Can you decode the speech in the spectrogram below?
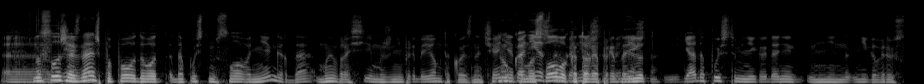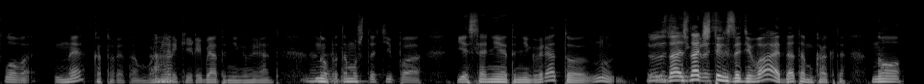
э, Ну слушай, негра. знаешь, по поводу вот, допустим, слова негр, да, мы в России, мы же не придаем такое значение Ну, этому конечно, слову, которое конечно, придают. конечно. Я, допустим, никогда не, не, не говорю слово не, которое там в Ага. Америке ребята не говорят. Ну Ну, да. потому что, типа, если они это не говорят, то, ну, Ну, значит, зна- значит, их задевает, да, там как-то. Но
